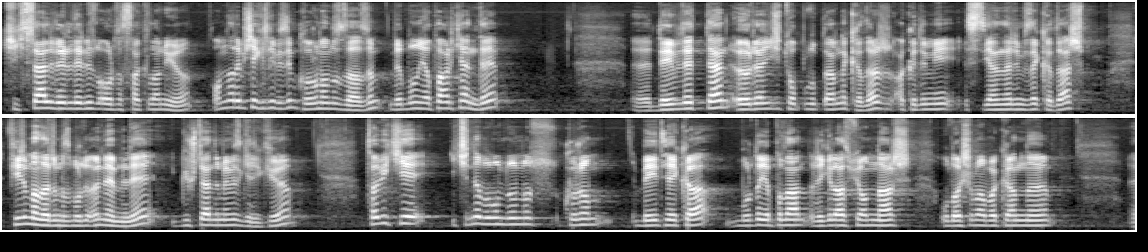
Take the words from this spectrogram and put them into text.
Kişisel verileriniz orada saklanıyor. Onları bir şekilde bizim korumamız lazım ve bunu yaparken de e, devletten öğrenci topluluklarına kadar, akademisyenlerimize kadar firmalarımız burada önemli. Güçlendirmemiz gerekiyor. Tabii ki içinde bulunduğumuz kurum BTK, burada yapılan regülasyonlar, Ulaştırma Bakanlığı, e,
